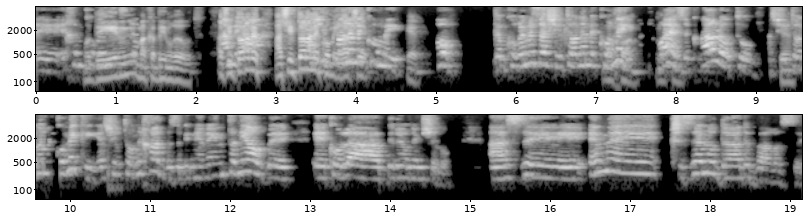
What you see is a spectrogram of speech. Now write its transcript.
אה, איך הם קוראים לזה? מודיעין מכבים רעות. השלטון, המ... השלטון המקומי. השלטון המקומי. כן. או, גם קוראים לזה השלטון המקומי. נכון, וואי, נכון. זה כבר לא טוב, השלטון כן. המקומי, כי יש שלטון אחד, וזה בנימין נתניהו וכל הבריונים שלו. אז אה, הם, כשזה נודע הדבר הזה,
